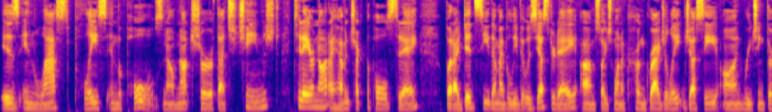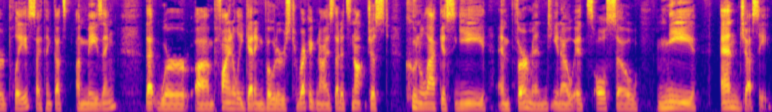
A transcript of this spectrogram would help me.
is in last place in the polls. Now, I'm not sure if that's changed today or not. I haven't checked the polls today, but I did see them. I believe it was yesterday. Um, so I just want to congratulate Jesse on reaching third place. I think that's amazing that we're um, finally getting voters to recognize that it's not just Kounalakis, Yee, and Thurmond. You know, it's also me and Jesse.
